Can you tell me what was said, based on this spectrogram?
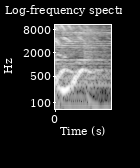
Yeah.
